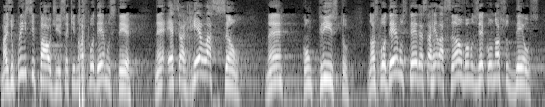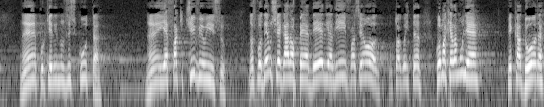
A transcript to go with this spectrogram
Mas o principal disso é que nós podemos ter né, essa relação né, com Cristo. Nós podemos ter essa relação, vamos dizer, com o nosso Deus, né, porque Ele nos escuta. Né, e é factível isso. Nós podemos chegar ao pé dele ali e falar assim: oh, não estou aguentando. Como aquela mulher, pecadora,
